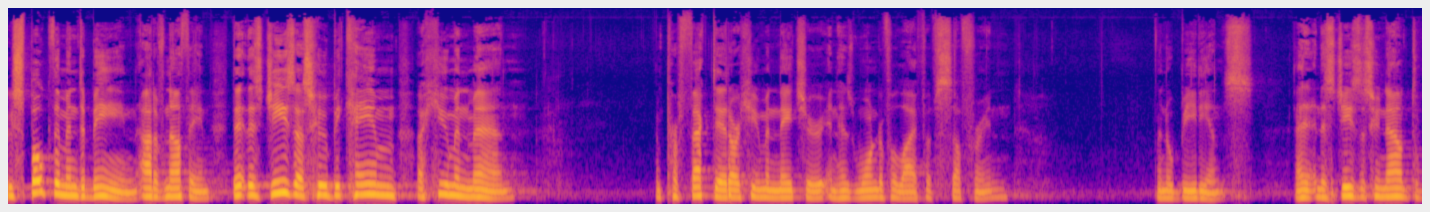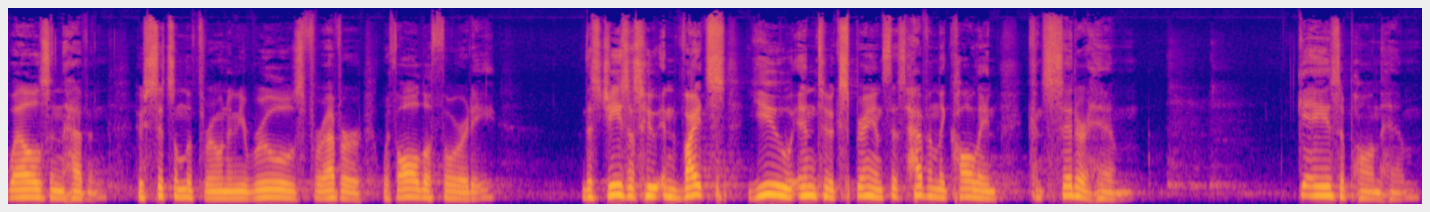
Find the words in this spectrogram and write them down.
who spoke them into being out of nothing, this Jesus who became a human man and perfected our human nature in his wonderful life of suffering and obedience. And this Jesus who now dwells in heaven, who sits on the throne and he rules forever with all authority. This Jesus who invites you into experience this heavenly calling, consider him. Gaze upon him.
